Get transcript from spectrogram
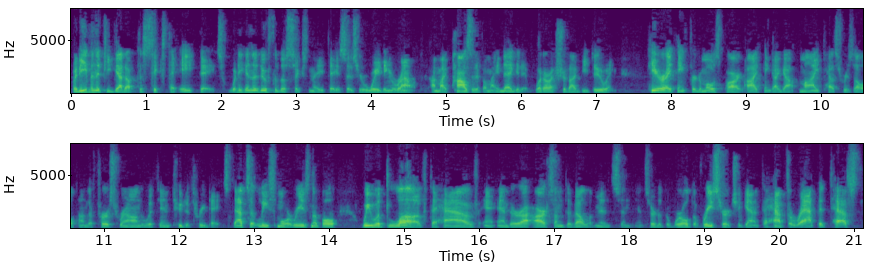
But even if you get up to six to eight days, what are you going to do for those six and eight days as you're waiting around? Am I positive? Am I negative? What should I be doing? Here, I think for the most part, I think I got my test result on the first round within two to three days. That's at least more reasonable we would love to have, and, and there are, are, some developments in, in, sort of the world of research again, to have the rapid test.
